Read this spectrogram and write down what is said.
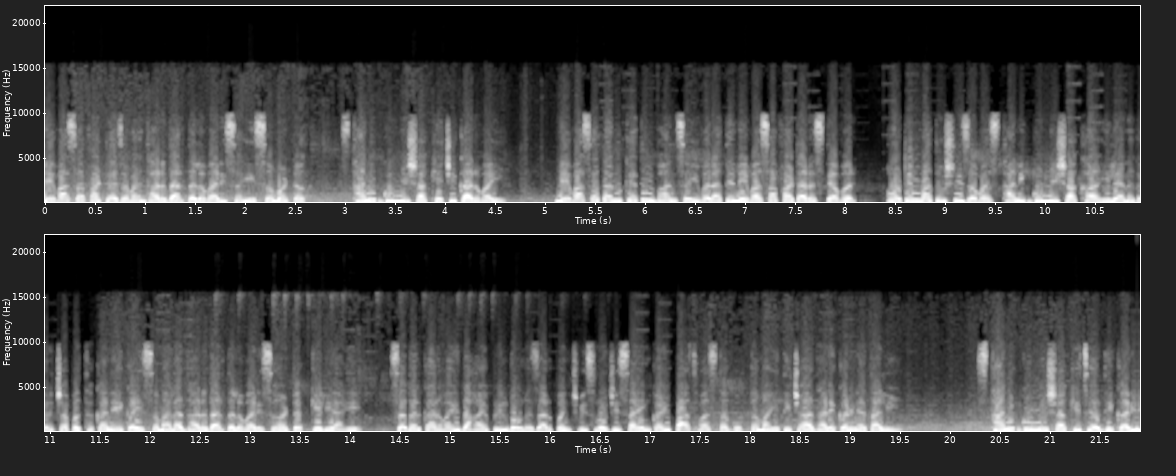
नेवासा फाट्याजवळ धारदार तलवारीसह इसम अटक स्थानिक गुन्हे शाखेची कारवाई. नेवासा तालुक्यातील भानसईवरा ते नेवासा फाटा रस्त्यावर हॉटेल मातोश्री जवळ स्थानिक गुन्हे शाखा अहिल्यानगरच्या पथकाने एका इसमाला धारदार तलवारीसह अटक केली आहे. सदर कारवाई दहा एप्रिल दोन हजार पंचवीस रोजी सायंकाळी पाच वाजता गुप्त माहितीच्या आधारे करण्यात आली. स्थानिक गुन्हे शाखेचे अधिकारी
